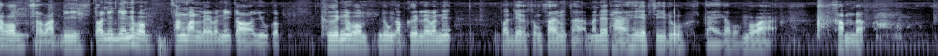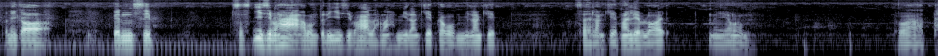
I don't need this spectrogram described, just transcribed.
ครับผม สวัสดี ตอนเย็นๆครับผม ทั้งวันเลยวันนี้ก็อยู่กับคืนครับผม ยุ่งกับคืนเลยวันนี้ ตอนเย็นสงสัยมันจะไม่ได้ถ่ายให้เอฟซีดูไก่ครับผมเพราะว่าค่ำแล้ว ตอนนี้ก็เป็นสิบยี่สิบห้าครับผมตัวนี้ยี่สิบห้าหลักนะ มีรังเก็บครับผม มีรังเก็บ ใส่รังเก็บให้เรียบร้อย นี่ครับผมเพราะว่าท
